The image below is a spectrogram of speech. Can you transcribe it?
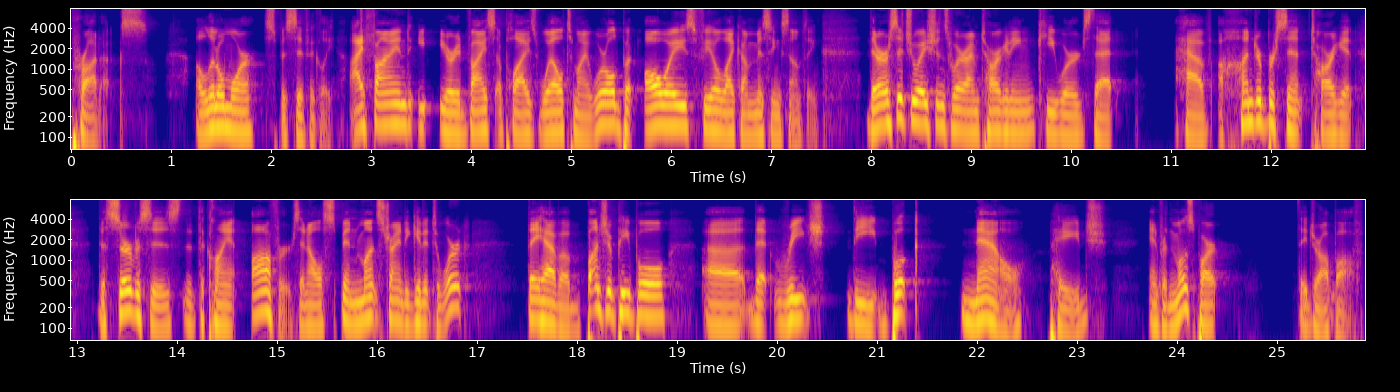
products a little more specifically. I find your advice applies well to my world, but always feel like I'm missing something. There are situations where I'm targeting keywords that have 100% target the services that the client offers, and I'll spend months trying to get it to work. They have a bunch of people uh, that reach the book now page, and for the most part, they drop off.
